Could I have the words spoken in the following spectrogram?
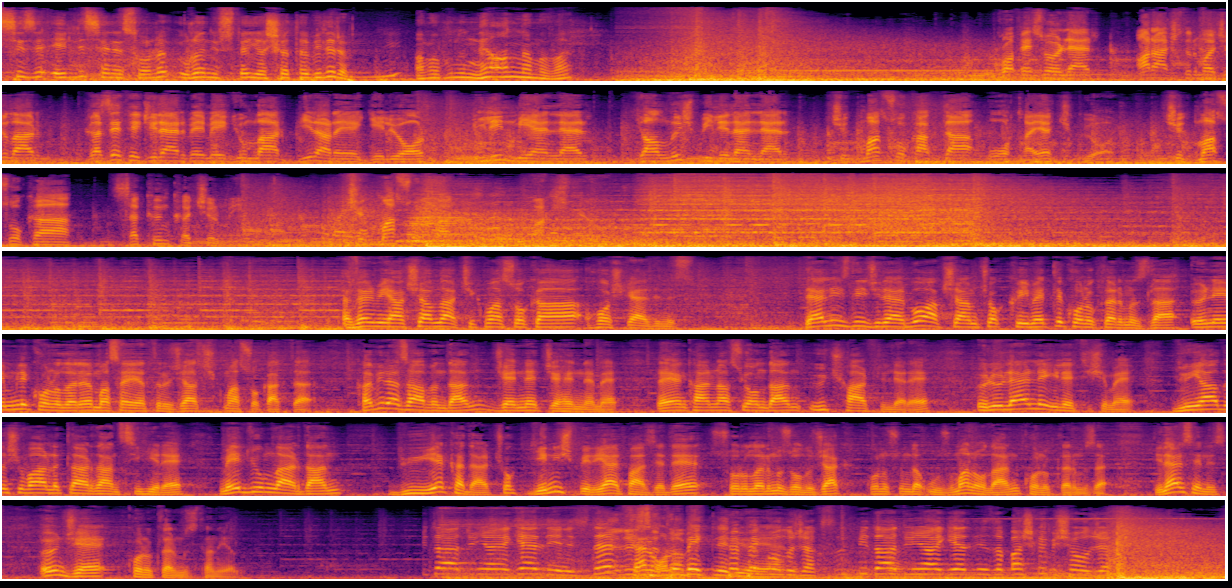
Sizi 50 sene sonra Uranüs'te yaşatabilirim. Ama bunun ne anlamı var? Profesörler, araştırmacılar, gazeteciler ve medyumlar bir araya geliyor. Bilinmeyenler, yanlış bilinenler çıkmaz sokakta ortaya çıkıyor. Çıkmaz sokağa sakın kaçırmayın. Çıkmaz sokak başlıyor. Efendim iyi akşamlar. Çıkmaz Sokağa hoş geldiniz. Değerli izleyiciler bu akşam çok kıymetli konuklarımızla önemli konuları masaya yatıracağız Çıkmaz Sokak'ta. Kabir azabından cennet cehenneme, reenkarnasyondan üç harflilere, ölülerle iletişime, dünya dışı varlıklardan sihire, medyumlardan büyüye kadar çok geniş bir yelpazede sorularımız olacak konusunda uzman olan konuklarımıza. Dilerseniz önce konuklarımızı tanıyalım. Bir daha dünyaya geldiğinizde Sen onu bekle diyor köpek yani. olacaksınız. Bir daha dünyaya geldiğinizde başka bir şey olacak.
